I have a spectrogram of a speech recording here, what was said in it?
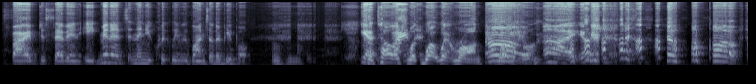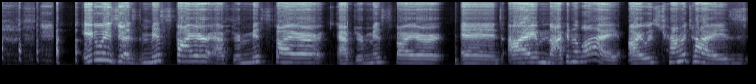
five to seven, eight minutes, and then you quickly move on to other people. Mm-hmm. Yeah, so tell us I, what, what went wrong. Oh went wrong? my! It was, just misfire after misfire after misfire, and I am not gonna lie, I was traumatized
